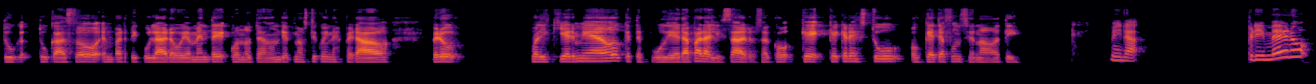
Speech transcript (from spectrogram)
tu, tu caso en particular, obviamente, cuando te dan un diagnóstico inesperado, pero cualquier miedo que te pudiera paralizar, o sea, ¿qué, qué crees tú o qué te ha funcionado a ti? Mira, primero,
